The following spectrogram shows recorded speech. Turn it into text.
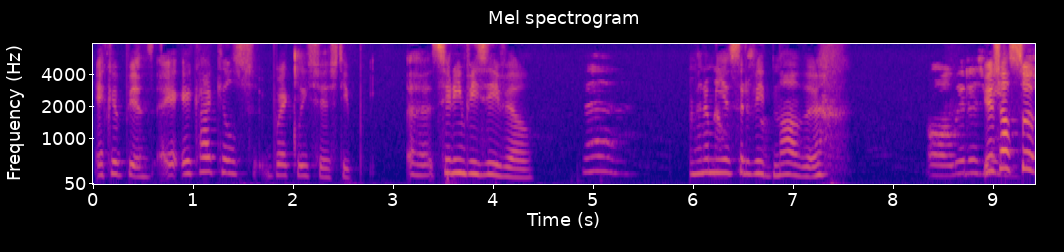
É que eu penso, é, é que há aqueles bué clichês, tipo, ah, ser invisível. Ah, Mas não me Não, ia servir não. de nada. ou ler as Eu já sou,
